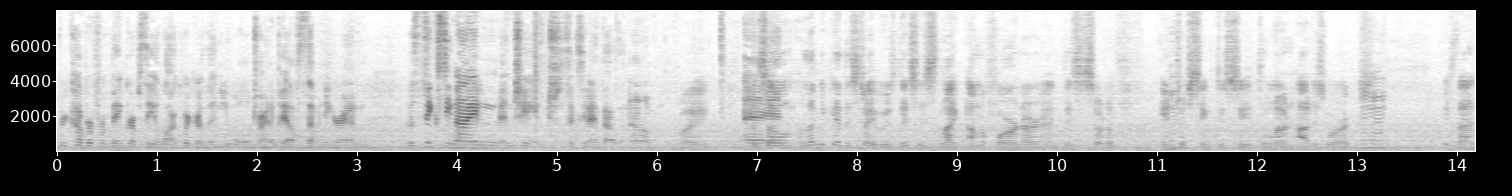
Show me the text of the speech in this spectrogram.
recover from bankruptcy a lot quicker than you will trying to pay off 70 grand it was 69 and change 69,000 um Right. And so let me get this straight because this is like I'm a foreigner and this is sort of interesting to see to learn how this works. mhm, Is that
